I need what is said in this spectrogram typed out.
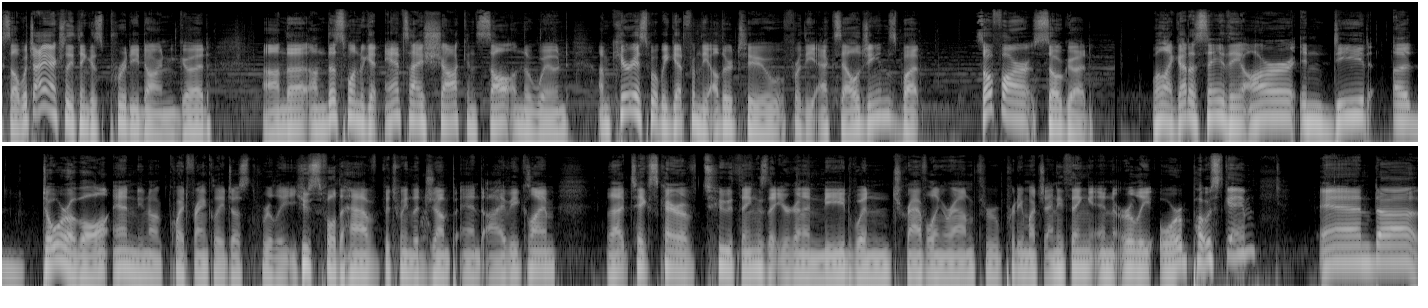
XL, which I actually think is pretty darn good. On the on this one, we get anti-shock and salt on the wound. I'm curious what we get from the other two for the XL genes, but so far, so good. Well, I gotta say, they are indeed adorable and, you know, quite frankly, just really useful to have between the jump and Ivy climb. That takes care of two things that you're gonna need when traveling around through pretty much anything in early or post-game. And uh,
